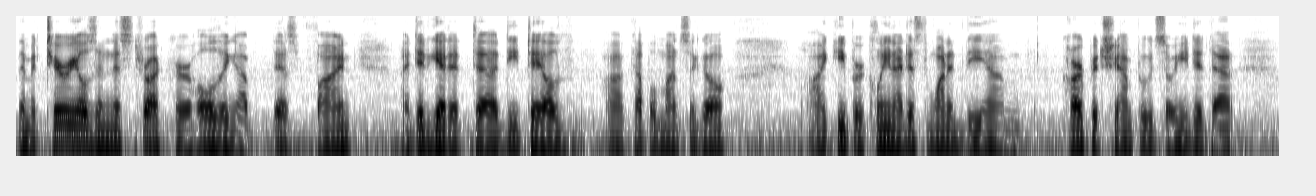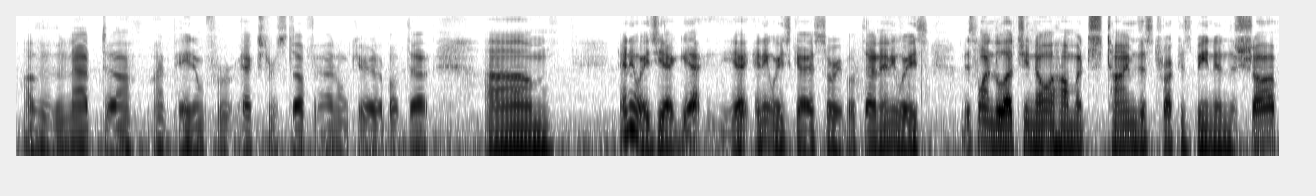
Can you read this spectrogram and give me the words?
The materials in this truck are holding up just fine. I did get it uh, detailed a couple months ago. I keep her clean. I just wanted the um, carpet shampooed so he did that. Other than that uh, I paid him for extra stuff and I don't care about that. Um, anyways yeah yeah yeah anyways guys sorry about that. Anyways I just wanted to let you know how much time this truck has been in the shop.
